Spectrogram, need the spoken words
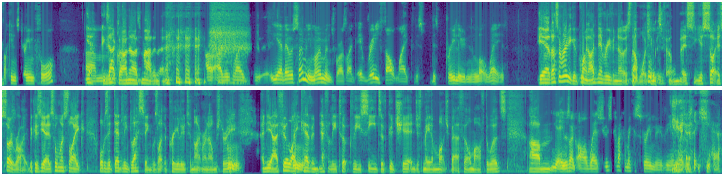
fucking Scream Four. Yeah, Um, exactly. I know it's mad, isn't it? I, I was like, yeah, there were so many moments where I was like, it really felt like this this prelude in a lot of ways. Yeah, that's a really good point. I'd never even noticed that watching this film, but it's you're so it's so right because yeah, it's almost like what was it? Deadly Blessing was like the prelude to Nightmare on Elm Street, Mm. And yeah, I feel like Mm. Kevin definitely took these seeds of good shit and just made a much better film afterwards. Um, Yeah, he was like, "Oh, Wes, should we just go back and make a Scream movie?" And Yeah. like, "Yeah,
